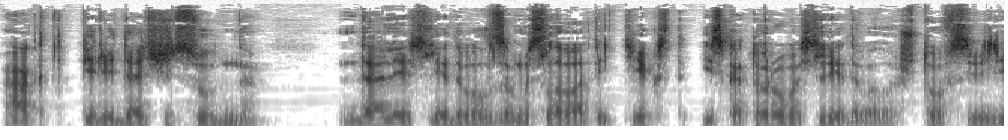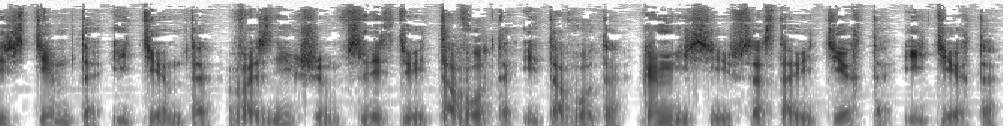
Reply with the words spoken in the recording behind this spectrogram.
Акт передачи судна. Далее следовал замысловатый текст, из которого следовало, что в связи с тем-то и тем-то, возникшим вследствие того-то и того-то, комиссии в составе тех-то и тех-то,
